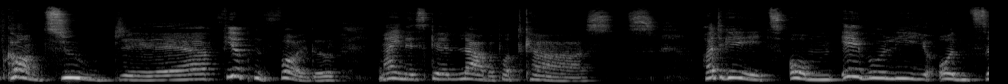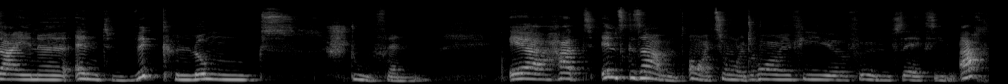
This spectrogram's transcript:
willkommen zu der vierten Folge meines Gelaber-Podcasts. Heute geht's um Evoli und seine Entwicklungsstufen. Er hat insgesamt 1, 2, 3, 4, 5, 6, 7, 8,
